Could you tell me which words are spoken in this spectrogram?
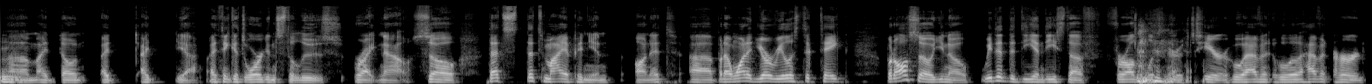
Mm-hmm. Um, I don't, I, I, yeah, I think it's Oregon's to lose right now. So that's that's my opinion on it. Uh, but I wanted your realistic take. But also, you know, we did the D and D stuff for all the listeners here who haven't who haven't heard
